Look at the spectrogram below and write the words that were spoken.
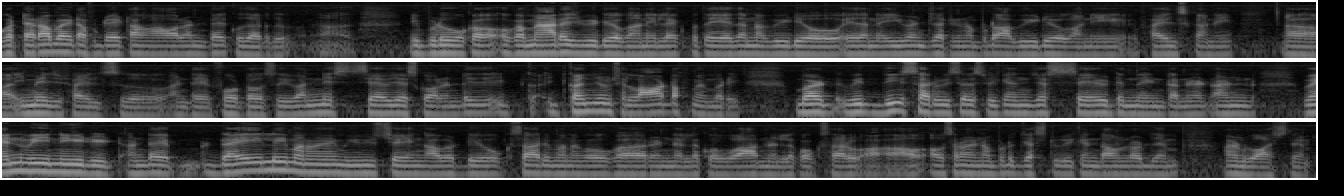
ఒక టెరాబైట్ ఆఫ్ డేటా కావాలంటే కుదరదు. Uh, ఇప్పుడు ఒక ఒక మ్యారేజ్ వీడియో కానీ లేకపోతే ఏదైనా వీడియో ఏదైనా ఈవెంట్ జరిగినప్పుడు ఆ వీడియో కానీ ఫైల్స్ కానీ ఇమేజ్ ఫైల్స్ అంటే ఫొటోస్ ఇవన్నీ సేవ్ చేసుకోవాలంటే it it consumes lot of memory but with these services we can just save it in the internet and when we need it అంటే డైలీ మనం ఏం యూజ్ చేయం కాబట్టి ఒకసారి మనకు ఒక రెండు నెలలకు ఆరు నెలలకు ఒకసారి అ- అ- అవసరమైనప్పుడు just we can download them and watch them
